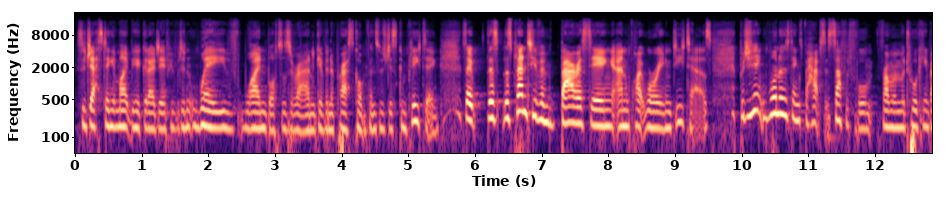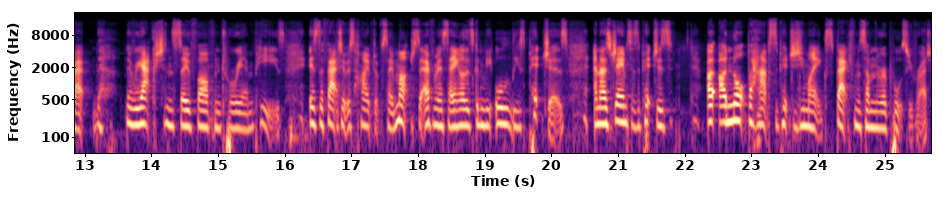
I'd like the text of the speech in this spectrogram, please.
suggesting it might be a good idea if people didn't wave wine bottles around given a press conference was just completing. So there's there's plenty of embarrassing and quite worrying details. But do you think one of the things perhaps it suffered from, from when we're talking about the reaction so far from Tory MPs is the fact it was hyped up so much. So everyone's saying, oh, there's going to be all these pictures. And as James says, the pictures are, are not perhaps the pictures you might expect from some of the reports we've read.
